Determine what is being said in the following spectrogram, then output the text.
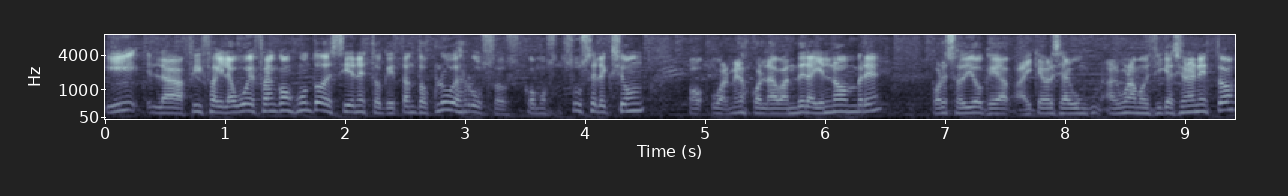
Y la FIFA y la UEFA en conjunto deciden esto, que tanto clubes rusos como su selección, o, o al menos con la bandera y el nombre, por eso digo que hay que ver si hay algún- alguna modificación en esto,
